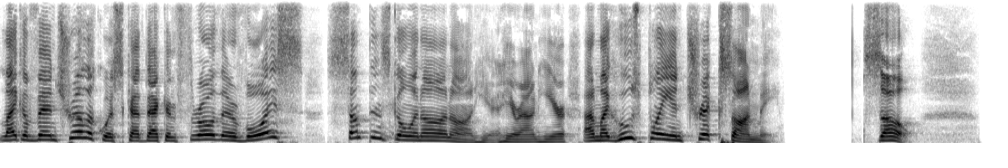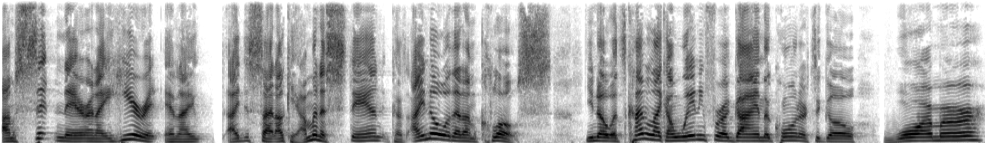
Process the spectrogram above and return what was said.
like a ventriloquist that can throw their voice. Something's going on on here, here around here. I'm like, who's playing tricks on me? So I'm sitting there and I hear it and I, I decide, okay, I'm going to stand because I know that I'm close. You know, it's kind of like I'm waiting for a guy in the corner to go warmer.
